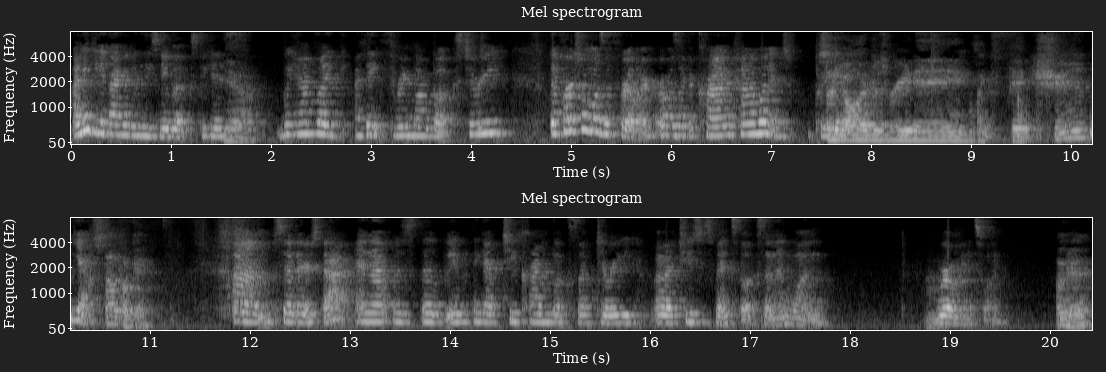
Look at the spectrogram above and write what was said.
I need to get back into these new books because yeah. we have like, I think three more books to read. The first one was a thriller, or it was like a crime kind of one. It So good. y'all are just reading like fiction Yeah. stuff? Okay. Um, so there's that, and that was the. I think I have two crime books left to read, uh, two suspense books, and then one Mm. romance one. Okay.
